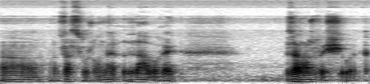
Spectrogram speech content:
e, zasłużone laury za nasz wysiłek.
